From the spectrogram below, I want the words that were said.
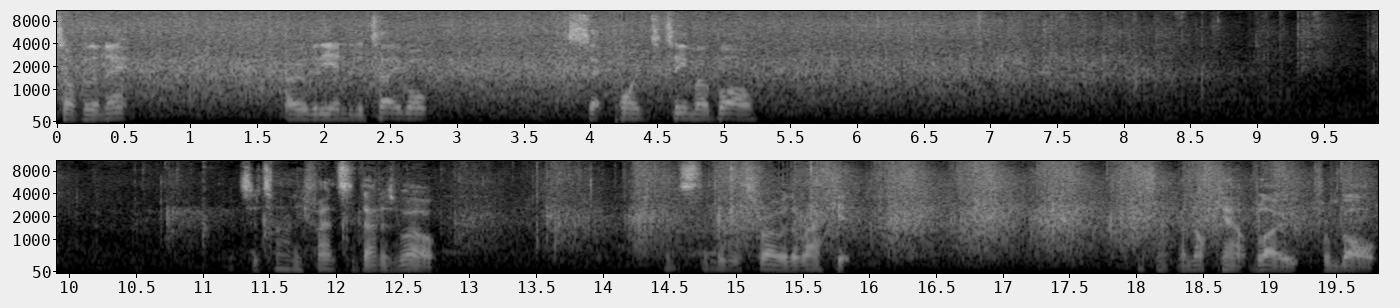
Top of the net, over the end of the table. Set point to Timo Boll. Satani fancied that as well. That's the little throw of the racket. Is that the knockout blow from Boll?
